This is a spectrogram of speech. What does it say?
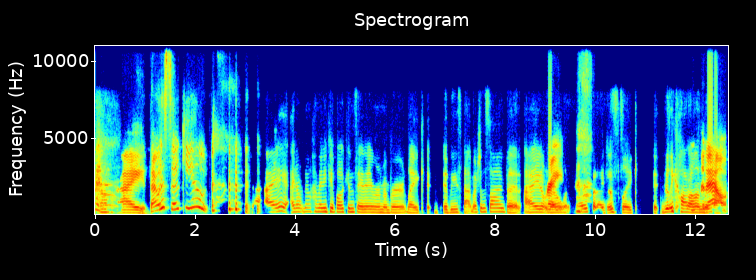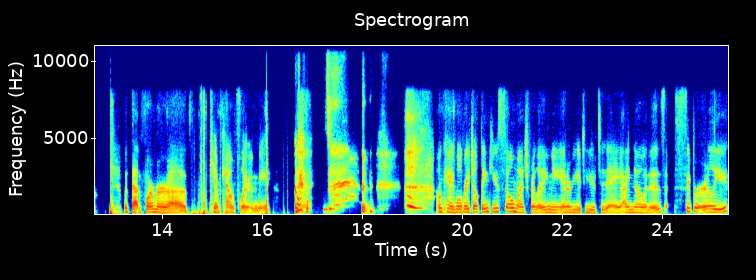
All right. That was so cute. I I don't know how many people can say they remember like at least that much of the song, but I don't right. know what it was, but I just like it really caught on with, that, with that former uh, camp counselor in me. okay, well, Rachael, thank you so much for letting me interview to you today. I know it is super early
